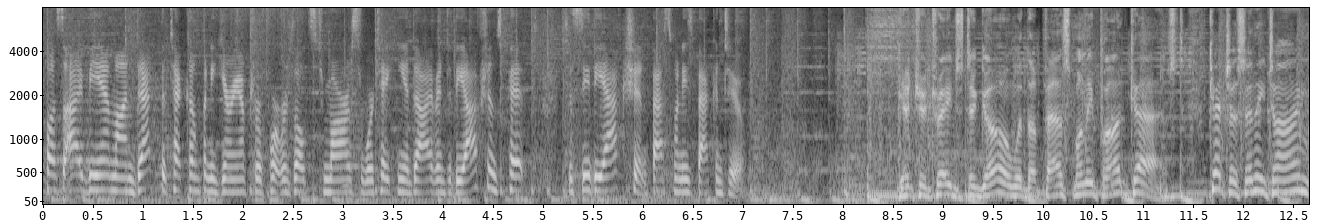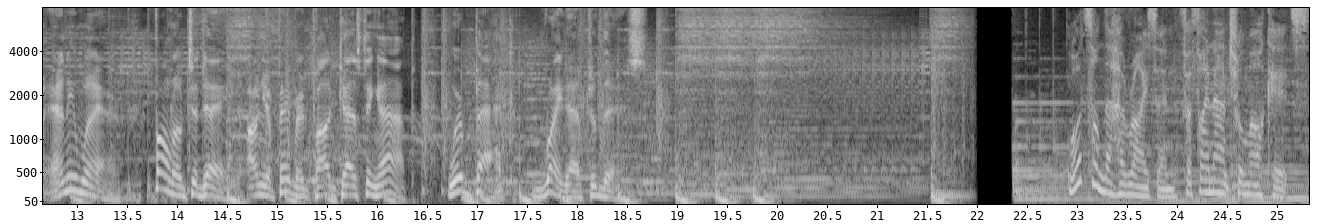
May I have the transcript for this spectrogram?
Plus, IBM on deck, the tech company gearing up to report results tomorrow. So we're taking a dive into the options pit to see the action. Fast Money's back in two. Get your trades to go with the Fast Money Podcast. Catch us anytime, anywhere. Follow today on your favorite podcasting app. We're back right after this. What's on the horizon for financial markets?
